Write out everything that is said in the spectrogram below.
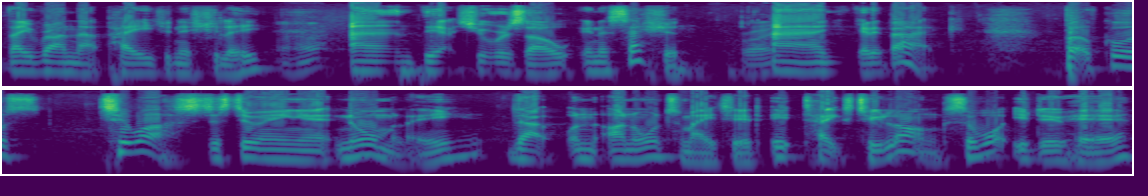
they ran that page initially Uh-huh. and the actual result in a session Right. and you get it back. But of course, to us, just doing it normally, that un- unautomated, it takes too long. So what you do here,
